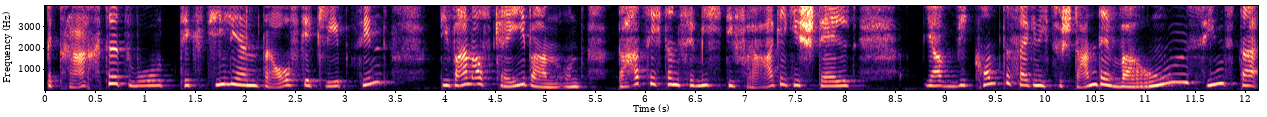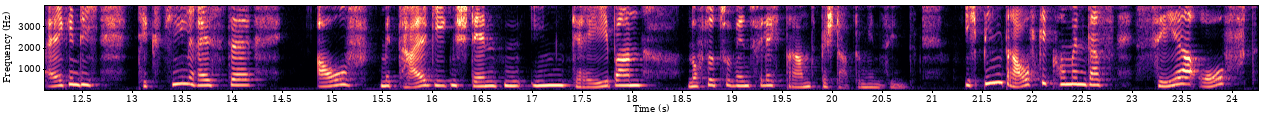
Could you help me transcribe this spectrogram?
betrachtet, wo Textilien draufgeklebt sind. Die waren aus Gräbern. Und da hat sich dann für mich die Frage gestellt, ja, wie kommt das eigentlich zustande? Warum sind da eigentlich Textilreste auf Metallgegenständen in Gräbern? Noch dazu, wenn es vielleicht Brandbestattungen sind. Ich bin draufgekommen, dass sehr oft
